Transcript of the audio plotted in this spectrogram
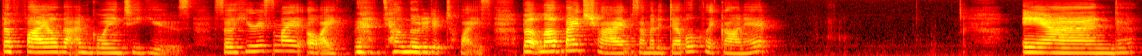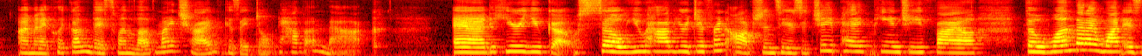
the file that I'm going to use. So here's my, oh, I downloaded it twice, but Love My Tribe. So I'm going to double click on it. And I'm going to click on this one, Love My Tribe, because I don't have a Mac. And here you go. So you have your different options. Here's a JPEG, PNG file. The one that I want is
